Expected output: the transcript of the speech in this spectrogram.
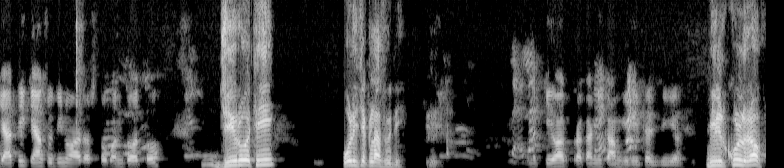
ક્યાંથી ક્યાં સુધીનો આ રસ્તો બનતો હતો? જીરો થી હોળી ચકલા સુધી. અને કેવા પ્રકારની કામગીરી થતી બિલકુલ રફ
